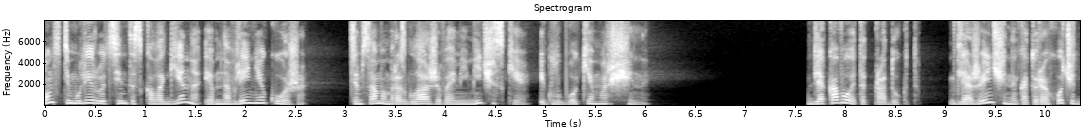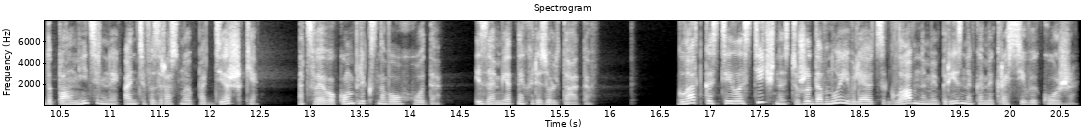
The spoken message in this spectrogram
Он стимулирует синтез коллагена и обновление кожи, тем самым разглаживая мимические и глубокие морщины. Для кого этот продукт? Для женщины, которая хочет дополнительной антивозрастной поддержки от своего комплексного ухода и заметных результатов. Гладкость и эластичность уже давно являются главными признаками красивой кожи.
